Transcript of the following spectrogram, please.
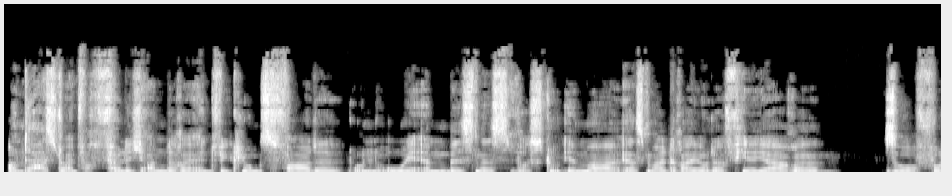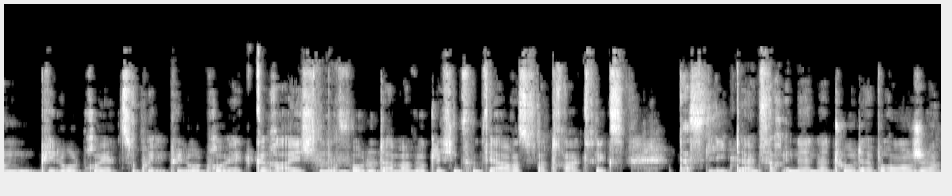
Und da hast du einfach völlig andere Entwicklungspfade. Und OEM-Business wirst du immer erstmal drei oder vier Jahre so von Pilotprojekt zu Pilotprojekt gereicht, mhm. bevor du da mal wirklich einen Fünfjahresvertrag kriegst. Das liegt einfach in der Natur der Branche,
